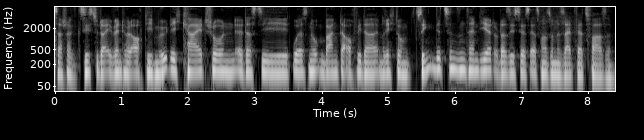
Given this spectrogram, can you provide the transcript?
Sascha, siehst du da eventuell auch die Möglichkeit schon, äh, dass die US-Notenbank da auch wieder in Richtung sinkende Zinsen tendiert oder siehst du jetzt erstmal so eine Seitwärtsphase?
